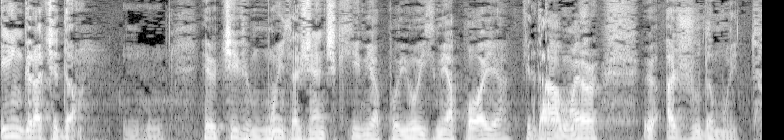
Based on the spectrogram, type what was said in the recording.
e ingratidão. Eu tive muita gente que me apoiou e que me apoia, que dá a maior. ajuda muito.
